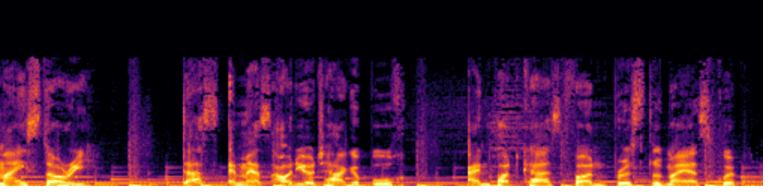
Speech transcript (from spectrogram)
My Story. Das MS Audio Tagebuch. Ein Podcast von Bristol Myers Squibb.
